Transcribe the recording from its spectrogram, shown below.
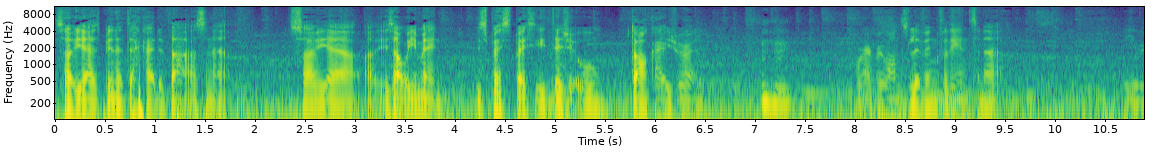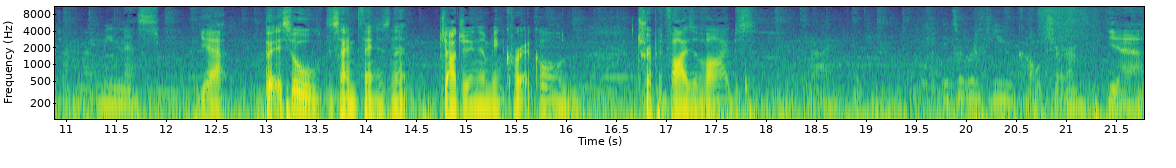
So yeah, it's been a decade of that, hasn't it? So yeah, uh, is that what you mean? It's basically digital dark age we're in, Mm-hmm. where everyone's living for the internet. You were talking about meanness. Yeah, but it's all the same thing, isn't it? Judging and being critical and TripAdvisor vibes. Right. It's a review culture. Yeah.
